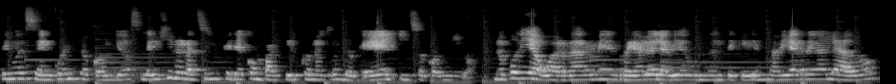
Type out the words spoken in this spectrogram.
tengo ese encuentro con Dios, le dije en oración que quería compartir con otros lo que Él hizo conmigo. No podía guardarme el regalo de la vida abundante que Dios me había regalado,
